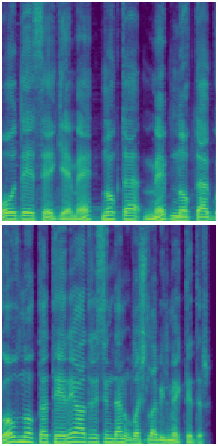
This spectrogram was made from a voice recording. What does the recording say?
odsgm.meb.gov.tr adresinden ulaşılabilmektedir.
